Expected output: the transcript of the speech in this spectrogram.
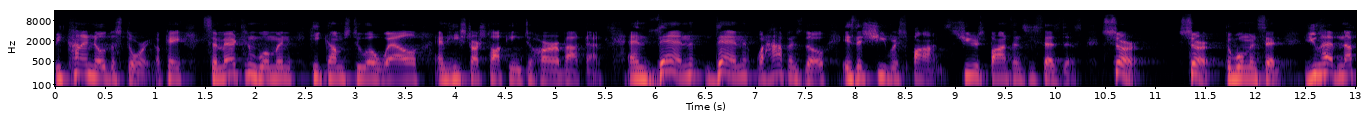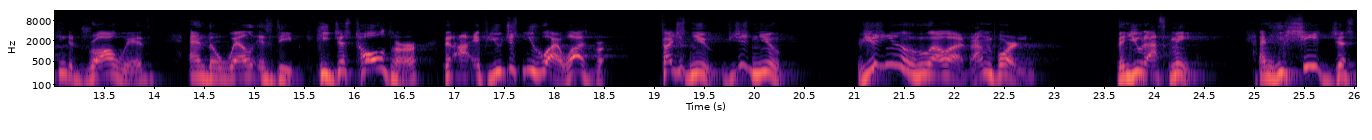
we kind of know the story, okay? Samaritan woman, he comes to a well and he starts talking to her about that. And then, then what happens though is that she responds. She responds and she says this, sir, sir, the woman said, you have nothing to draw with and the well is deep. He just told her that I, if you just knew who I was, bro, if I just knew, if you just knew, if you just knew who I was, I'm important, then you'd ask me. And he, she just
